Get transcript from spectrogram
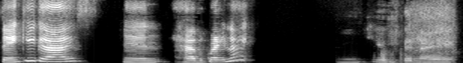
thank you guys and have a great night. Thank you. Good night.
